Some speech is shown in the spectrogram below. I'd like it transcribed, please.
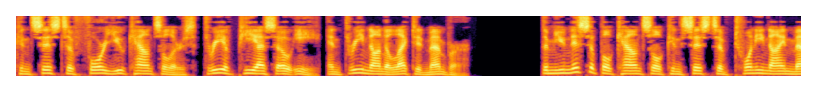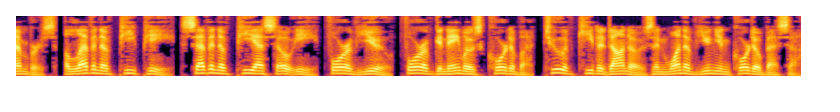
consists of four U councillors, three of PSOE, and three non-elected member. The municipal council consists of 29 members, 11 of PP, 7 of PSOE, 4 of U, 4 of Ganemos Córdoba, 2 of Ciudadanos and 1 of Union Cordobesa.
